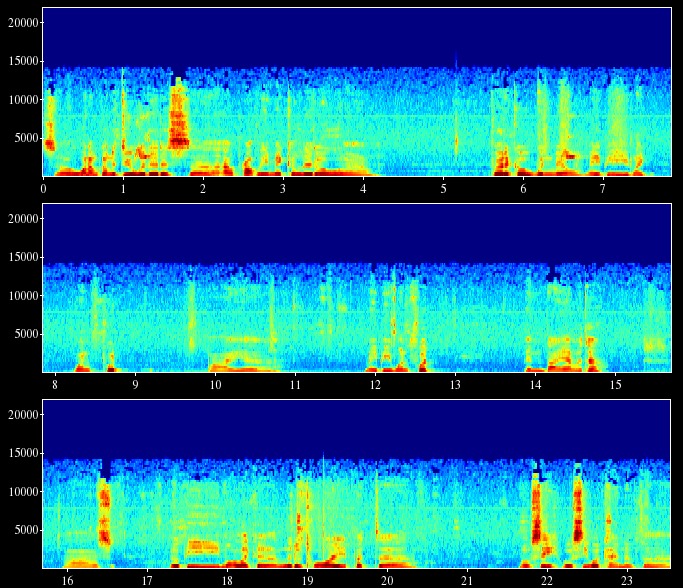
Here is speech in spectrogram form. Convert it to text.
so what I'm going to do with it is uh, I'll probably make a little vertical windmill, maybe like one foot by uh, maybe one foot in diameter. Uh, so it'll be more like a little toy, but uh, we'll see. We'll see what kind of uh,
